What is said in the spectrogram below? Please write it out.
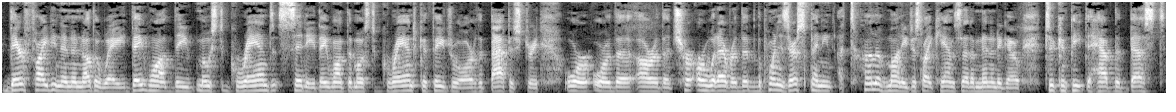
they're fighting in another way. They want the most grand city. They want the most grand cathedral or the baptistry or or the or the church or whatever. The, the point is they're spending a ton of money, just like Cam said a minute ago, to compete to have the best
